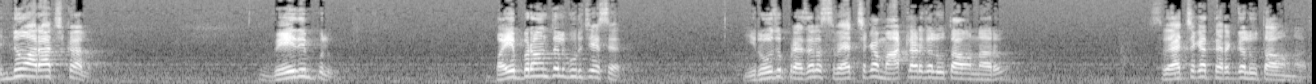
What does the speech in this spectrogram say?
ఎన్నో అరాచకాలు. వేధింపులు భయభ్రాంతులు గురి చేశారు. ఈరోజు ప్రజలు స్వేచ్ఛగా మాట్లాడగలుగుతా ఉన్నారు స్వేచ్ఛగా తిరగగలుగుతూ ఉన్నారు.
